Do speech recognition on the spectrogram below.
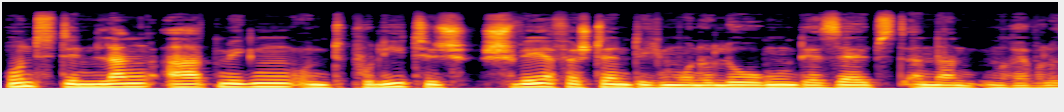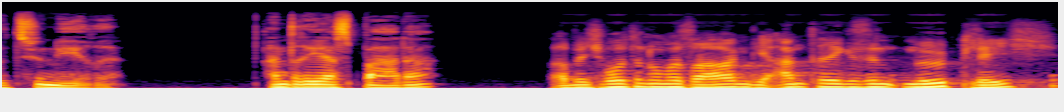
und den langatmigen und politisch schwer verständlichen Monologen der selbsternannten Revolutionäre. Andreas Bader. Aber ich wollte nur mal sagen, die Anträge sind möglich,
